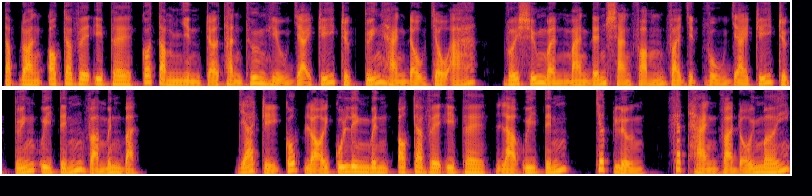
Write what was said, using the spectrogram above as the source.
Tập đoàn OKVIP có tầm nhìn trở thành thương hiệu giải trí trực tuyến hàng đầu châu Á, với sứ mệnh mang đến sản phẩm và dịch vụ giải trí trực tuyến uy tín và minh bạch. Giá trị cốt lõi của liên minh OKVIP là uy tín, chất lượng, khách hàng và đổi mới,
